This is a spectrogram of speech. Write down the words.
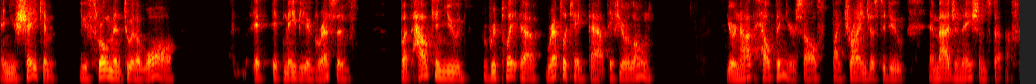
and you shake him, you throw him into the wall. It it may be aggressive, but how can you replay, uh, replicate that if you're alone? You're not helping yourself by trying just to do imagination stuff.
